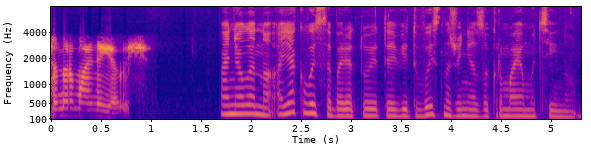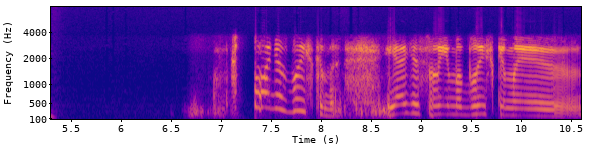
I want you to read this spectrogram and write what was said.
Це нормальне явище. Пані Олено, а як ви себе рятуєте від виснаження, зокрема емоційного? Спілкування з близькими. Я зі своїми близькими е,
